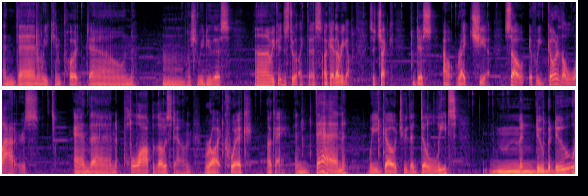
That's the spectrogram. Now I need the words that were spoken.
and then we can put down. Hmm. How should we do this? Uh, we could just do it like this. Okay, there we go. So check this out right here. So if we go to the ladders and then plop those down right quick. Okay, and then we go to the delete mandubadoo,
